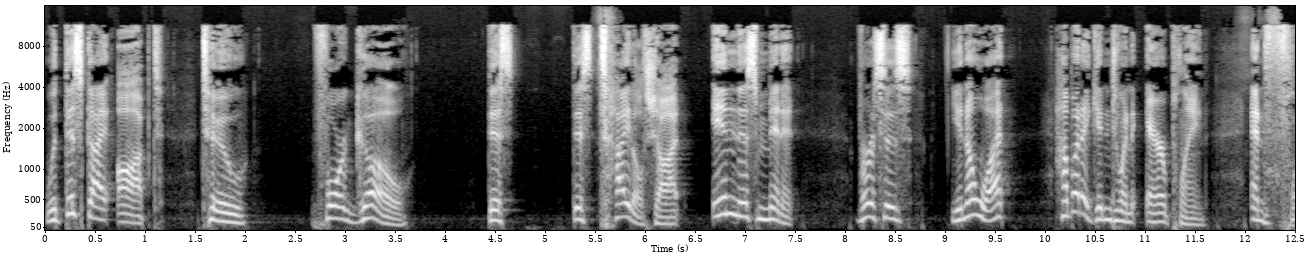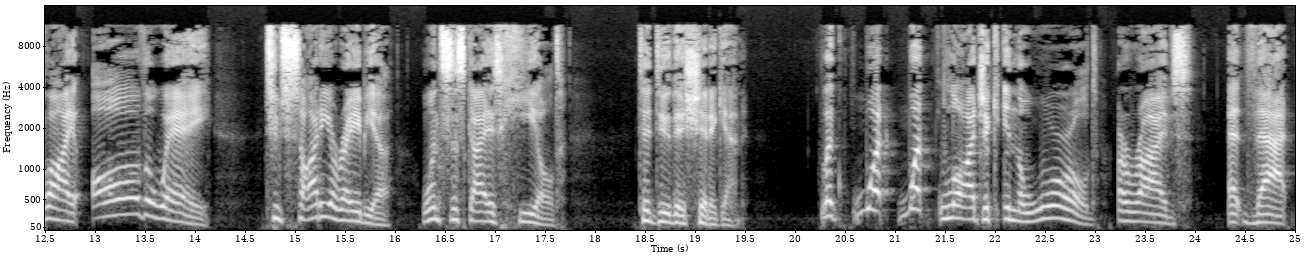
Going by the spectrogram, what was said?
would this guy opt to forego this this title shot in this minute versus you know what? How about I get into an airplane and fly all the way to Saudi Arabia once this guy is healed to do this shit again? Like what what logic in the world arrives at that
